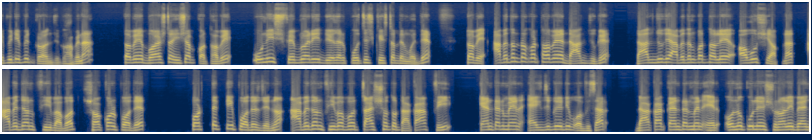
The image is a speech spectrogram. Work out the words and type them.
এফিডেভিট গ্রহণযোগ্য হবে না। তবে বয়সটা হিসাব করতে হবে উনিশ ফেব্রুয়ারি দুই হাজার পঁচিশ খ্রিস্টাব্দের মধ্যে। তবে আবেদনটা করতে হবে ডাক যুগে। ডাক যুগে আবেদন করতে হলে অবশ্যই আপনার আবেদন ফি বাবদ সকল পদের, প্রত্যেকটি পদের জন্য আবেদন ফি বাবদ চারশত টাকা fee. Cantonment executive officer, Dhaka cantonment এর অনুকূলে সোনালী ব্যাংক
